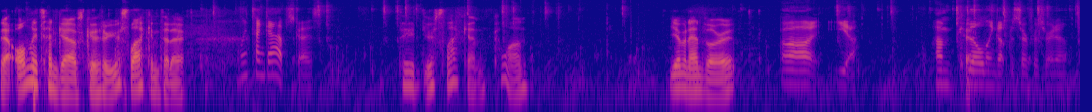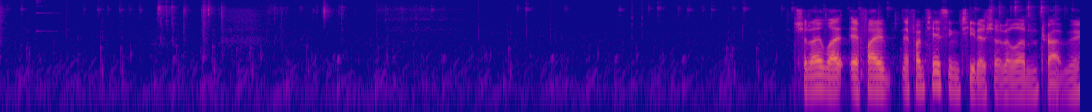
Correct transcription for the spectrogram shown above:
Yeah, only 10 gaps, Kahooter. You're slacking today. Only ten gaps, guys. Dude, you're slacking. Come on. You have an anvil, right? Uh, yeah. I'm 'Kay. building up to surface right now. Should I let if I if I'm chasing cheetah, should I let him trap me?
